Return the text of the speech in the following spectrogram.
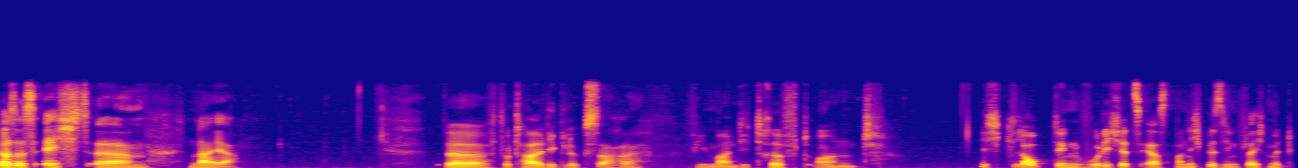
das ist echt, ähm, naja, äh, total die Glückssache wie man die trifft. Und ich glaube, den würde ich jetzt erstmal nicht besiegen, vielleicht mit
